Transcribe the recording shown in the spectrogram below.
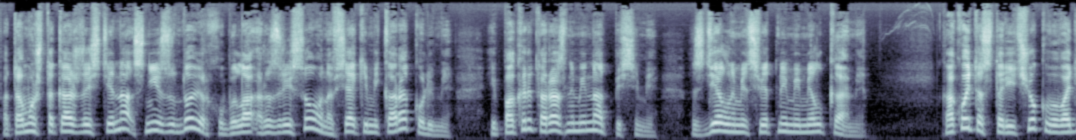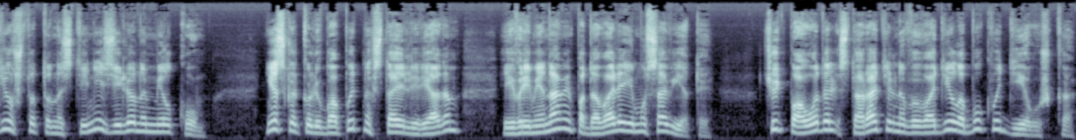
потому что каждая стена снизу доверху была разрисована всякими каракулями и покрыта разными надписями, сделанными цветными мелками. Какой-то старичок выводил что-то на стене зеленым мелком. Несколько любопытных стояли рядом и временами подавали ему советы. Чуть поодаль старательно выводила буквы девушка.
